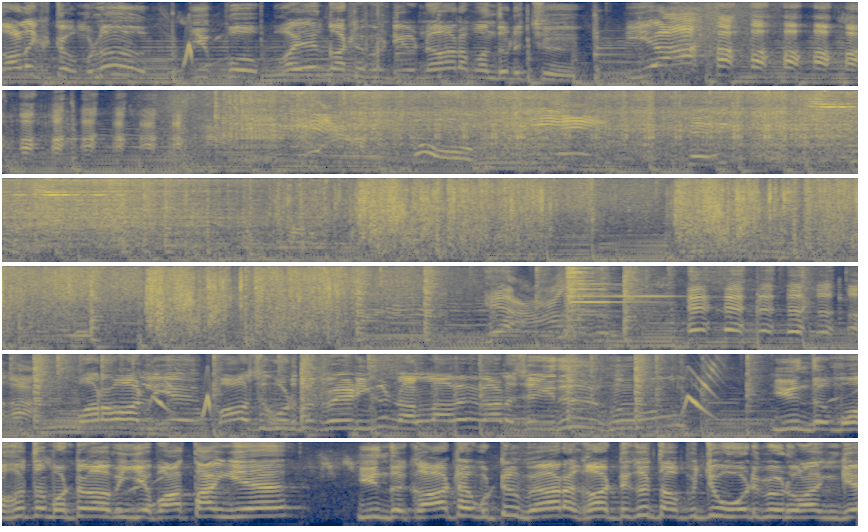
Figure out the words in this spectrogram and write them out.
கலக்கிட்டோம்ல இப்போ பயம் காட்ட வேண்டிய நேரம் வந்துடுச்சு. யா! பரவாயில்லையே பாசு கொடுத்த ட்ரைனிங் நல்லாவே வேலை செய்யுது. இந்த முகத்தை மட்டும் அவங்க பார்த்தாங்க. இந்த காட்டை விட்டு வேற காட்டுக்கு தப்பிச்சு ஓடி போயிடுவாங்க.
